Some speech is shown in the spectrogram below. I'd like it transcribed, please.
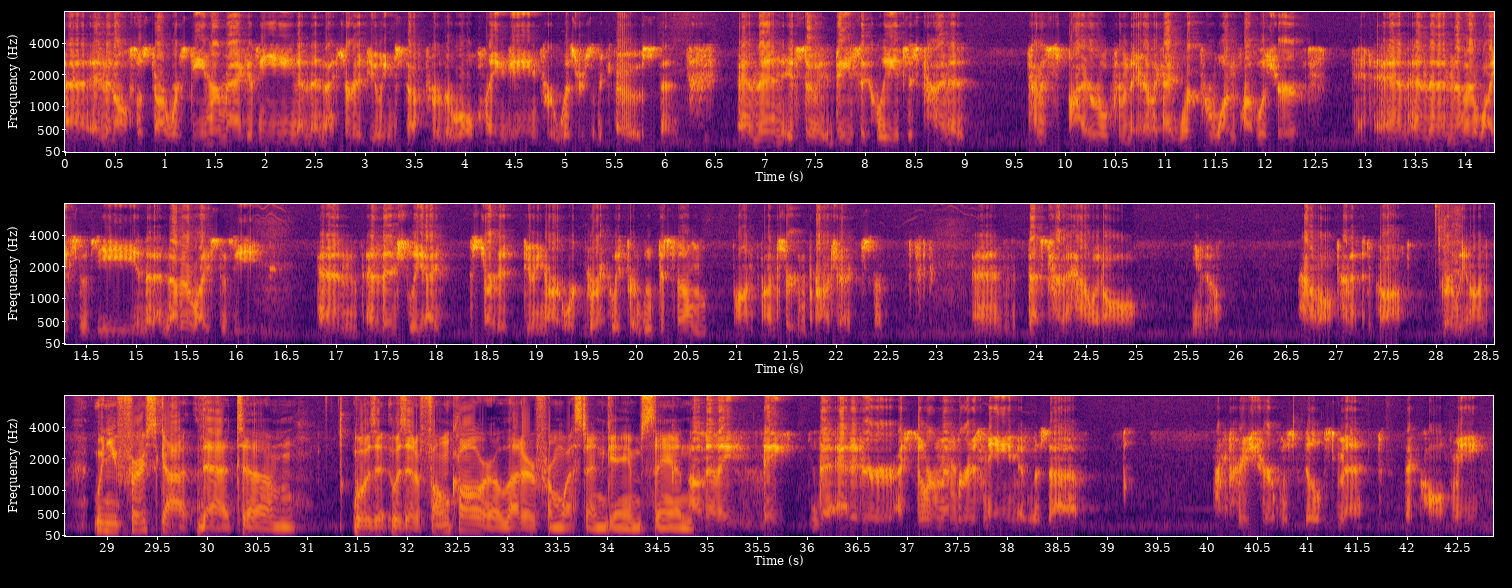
uh, and then also Star Wars Gamer magazine, and then I started doing stuff for the role playing game for Wizards of the Coast, and and then it's so basically it just kind of kind of spiraled from there. Like I worked for one publisher, and and then another licensee, and then another licensee, and eventually I started doing artwork directly for Lucasfilm on on certain projects, and, and that's kind of how it all, you know, how it all kind of took off early on. When you first got that, um, was it? Was it a phone call or a letter from West End Games saying? Oh no, they they the editor. I still remember his name. It was uh, I'm pretty sure it was Bill Smith that called me,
